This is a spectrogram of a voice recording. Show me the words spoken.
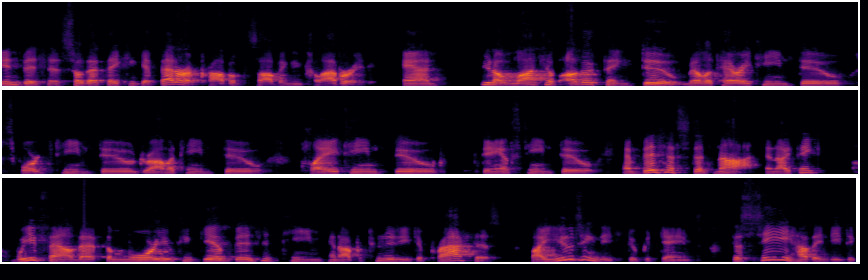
in business so that they can get better at problem solving and collaborating. And, you know, lots of other things do. Military teams do, sports teams do, drama teams do, play teams do, dance teams do, and business does not. And I think we found that the more you can give business teams an opportunity to practice by using these stupid games to see how they need to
